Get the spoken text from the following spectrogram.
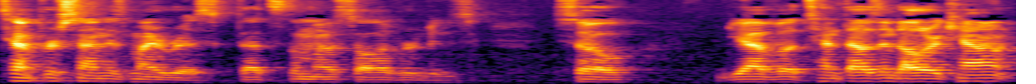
10% is my risk. That's the most I'll ever lose. So, you have a $10,000 account,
